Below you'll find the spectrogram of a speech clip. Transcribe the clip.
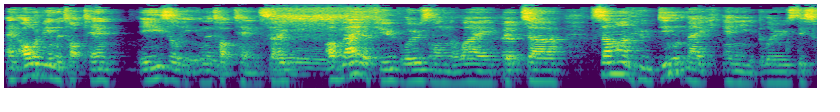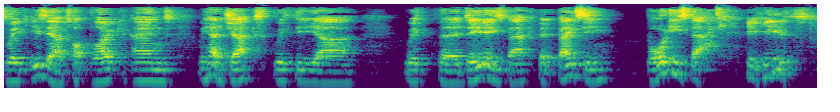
and I would be in the top ten easily in the top ten. So I've made a few blues along the way, but uh, someone who didn't make any blues this week is our top bloke, and we had Jack with the uh, with the DD's back, but Banksy, Bordy's back. He is.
